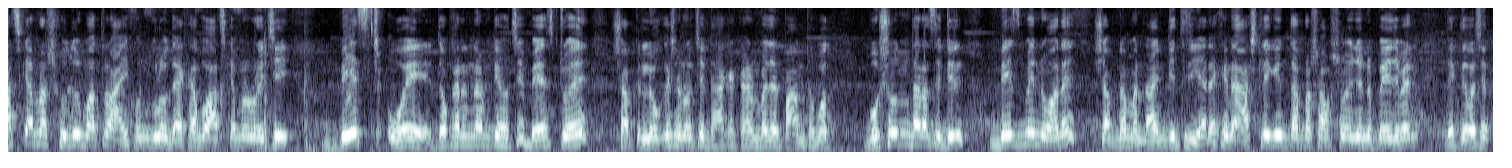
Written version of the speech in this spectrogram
আজকে আমরা শুধুমাত্র আইফোনগুলো দেখাবো। আজকে আমরা রয়েছি বেস্ট ওয়ে দোকানের নামটি হচ্ছে বেস্ট ওয়ে শপটির লোকেশন হচ্ছে ঢাকা কারণবাজার পান্থপথ বসুন্ধরা সিটির বেসমেন্ট ওয়ানে শপ নাম্বার নাইনটি থ্রি আর এখানে আসলে কিন্তু আপনার সবসময়ের জন্য পেয়ে যাবেন। দেখতে পাচ্ছেন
